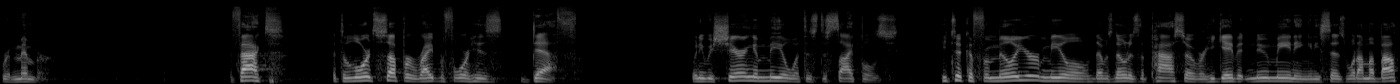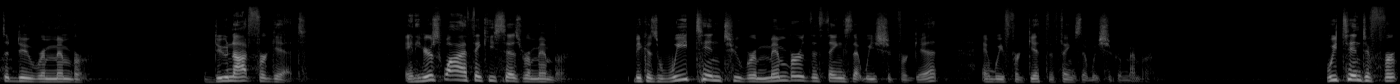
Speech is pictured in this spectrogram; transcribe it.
Remember. In fact, at the Lord's Supper, right before his death, when he was sharing a meal with his disciples, he took a familiar meal that was known as the Passover, he gave it new meaning, and he says, What I'm about to do, remember. Do not forget. And here's why I think he says remember because we tend to remember the things that we should forget, and we forget the things that we should remember. We tend to, for,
